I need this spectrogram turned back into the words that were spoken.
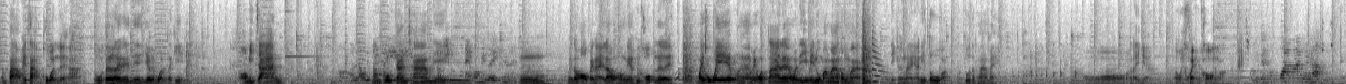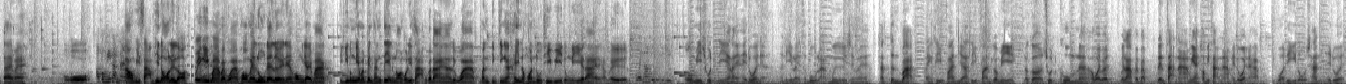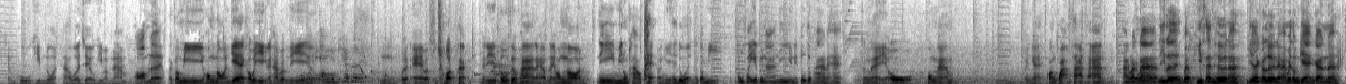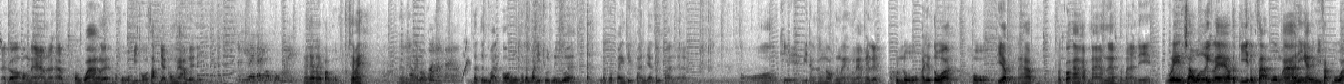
น้ำเปล่าให้สามขวดเลยอะตู้เตอร์อะไรในนี้เยอะไปหมดตะกี้อ๋อมีจาน อ๋อเราไม่ต้องมีพวกจานชามนี่กินในห้องนี้เลยใช่ไหม อืม ไม่ต้องออกไปไหนแล้วห้องเนี้ยคือครบเลยไมโครเวฟนะไม่อดตายแล้ววันนี้เมนูมาม่าต้องมา นี่ข้างในอันนี้ตู้เหรอตู้เสื้อผ้าไหมโอ้อะไรเนี่ย เอาไว้แขวนของเหรอพี่เบนห้องกว้างมากเลยอะ ได้ไหมโอ้เอาตรงนี้ก่อนนะอ้าวมี 3 ที่นอนเลยเหรอว่าอย่างนี้มาแบบว่าพ่อแม่ลูกได้เลยเนี่ยห้องใหญ่มาก จริงๆ ตรงนี้มันเป็นทั้งเตียงนอนคนที่ 3 ก็ได้นะ หรือว่ามันจริง ๆอะให้นอนดูทีวีตรงนี้ก็ได้นะครับ เออไว้นอนดูทีวี โอ้มีชุดนี้อะไรให้ด้วยเนี่ย อันนี้อะไรสบู่ล้างมือใช่ไหมคัตเติ้ลบัตแปรงสีฟัน ยาสีฟันก็มี แล้วก็ชุดคลุมนะ เอาไว้เวลาไปแบบเล่นสระน้ำไงเขามีสระน้ำให้ด้วยนะครับบอดี้โลชั่นให้ด้วย แชมพูครีมนวดชาวเวอร์เจลครีมอาบน้ำพร้อมเลย แล้วก็มีห้องนอนแยกเข้าไปอีกนะครับแบบนี้โอ้ร์เย็นเทียบเลยเปิดแอร์แบบสุดยอดมาก อันนี้ตู้เสื้อผ้านะครับในห้องนอน นี่มีรองเท้าแตะอย่างนี้ให้ด้วย แล้วก็มี ตู้เซฟด้วยนะ นี่อยู่ในตู้เสื้อผ้านะฮะ ข้างในโอ้ห้องน้ำเป็นไง กว้างขวางสะอาดสะอ้าน อ่างล้างหน้านี่เลยแบบ his and her นะ แยกกันเลยนะฮะ ไม่ต้องแย่งกันนะ แล้วก็ห้องน้ำนะครับกว้างๆเลย โอ้โห มีโทรศัพท์ยันห้องน้ำเลยนี่ อันนี้ได้ไดร์บอกผมไหมน่าจะได้ปะผม ใช่ไหม เออไดร์บอกผมก่อนอาบน้คัตเติ้ลบัตอ๋อ นี่คัตเติ้ลบัตอีกชุดหนึ่งด้วย แล้วก็แปรงสีฟันยาสีฟันนะครับอ๋อ โอเค มีทั้งข้างนอกข้างในห้องน้ำให้เลยเอาคุณหนูพาเชดตัวโหเพียบนะครับ แล้วก็อ่างอาบน้ำนะ ประมาณนี้เรนชาวเวอร์อีกแล้วตะกี้ต้องสระผมอ่านี่ไงมันมีฝักบัว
